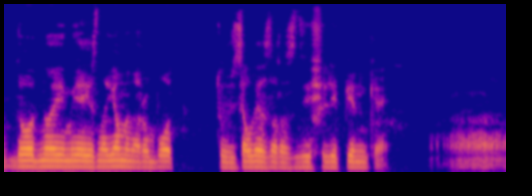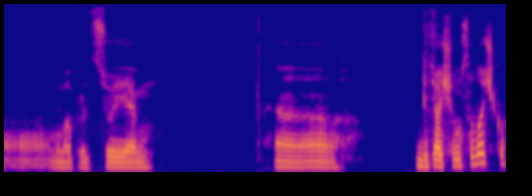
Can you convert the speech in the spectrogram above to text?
до одної моєї знайомої на роботу, взяли зараз дві філіппінки. Вона працює е, в дитячому садочку.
